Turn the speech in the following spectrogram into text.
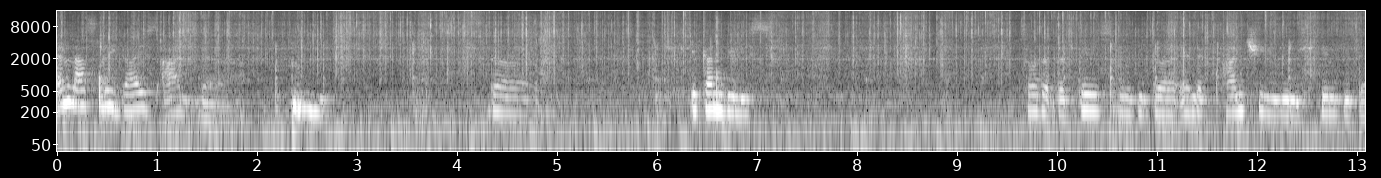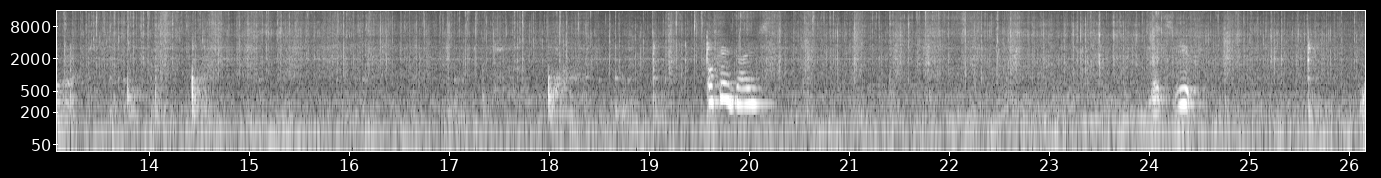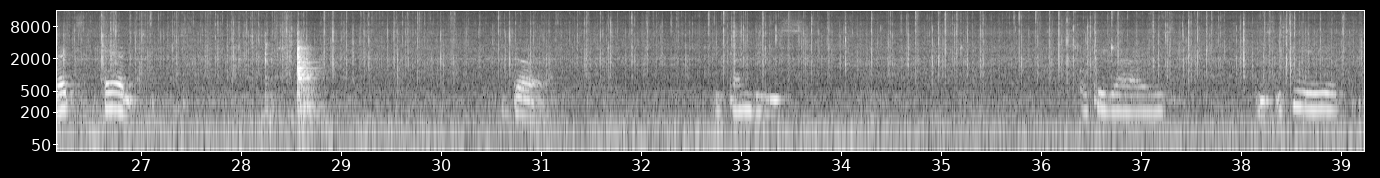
And lastly, guys, add the the ikan bilis so that the taste will be there and the crunchy will still be there. Okay guys, that's it. Let's add the ikan bilis. Okay guys, this is it.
